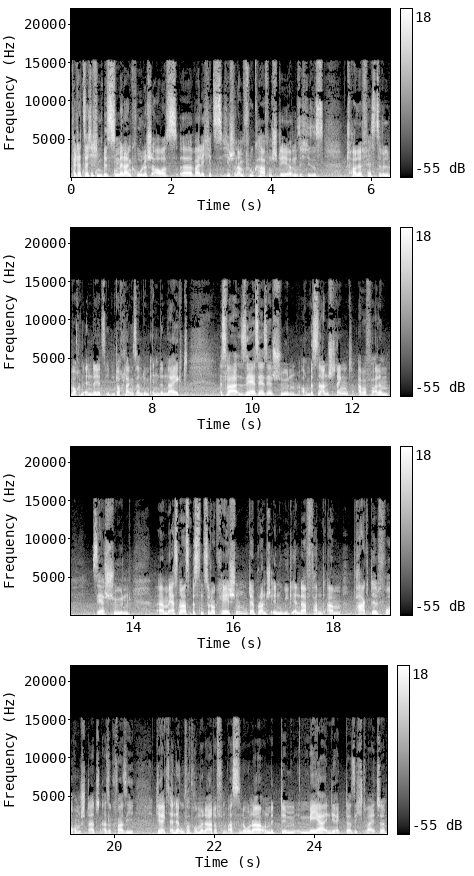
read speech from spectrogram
fällt tatsächlich ein bisschen melancholisch aus, äh, weil ich jetzt hier schon am Flughafen stehe und sich dieses tolle Festivalwochenende jetzt eben doch langsam dem Ende neigt. Es war sehr, sehr, sehr schön, auch ein bisschen anstrengend, aber vor allem sehr schön. Ähm, erstmal ein bisschen zur Location. Der Brunch in Weekender fand am Park del Forum statt, also quasi direkt an der Uferpromenade von Barcelona und mit dem Meer in direkter Sichtweite.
